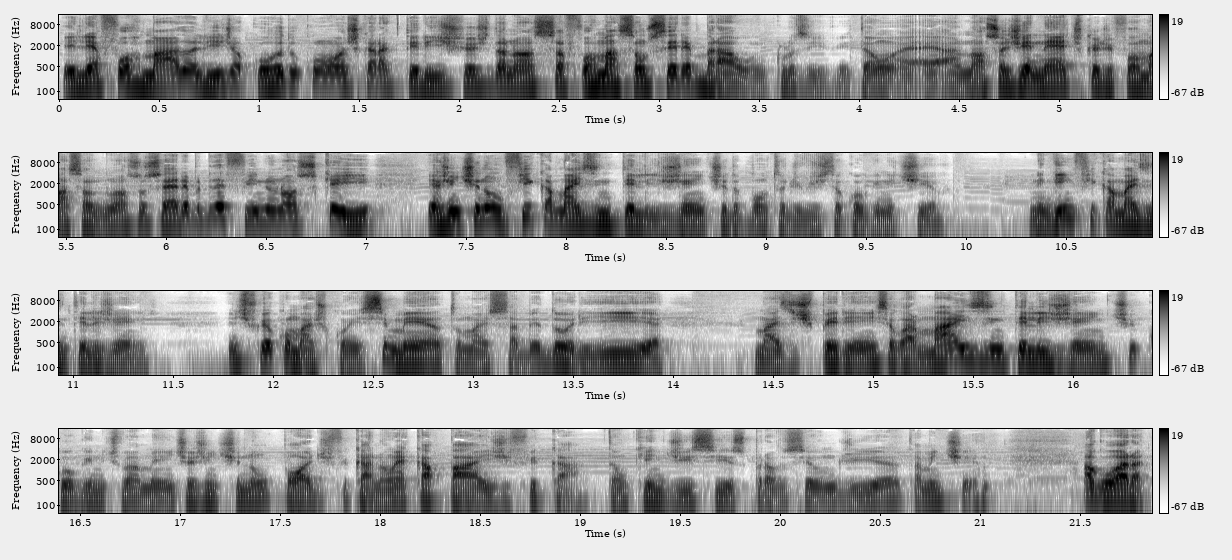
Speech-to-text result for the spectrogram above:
ele é formado ali de acordo com as características da nossa formação cerebral, inclusive. Então, é, a nossa genética de formação do nosso cérebro define o nosso QI e a gente não fica mais inteligente do ponto de vista cognitivo. Ninguém fica mais inteligente a gente fica com mais conhecimento, mais sabedoria, mais experiência. Agora, mais inteligente cognitivamente a gente não pode ficar, não é capaz de ficar. Então, quem disse isso para você um dia tá mentindo. Agora,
